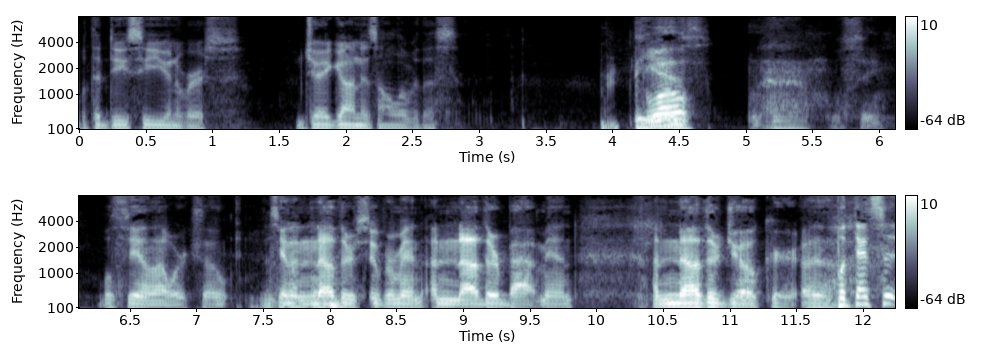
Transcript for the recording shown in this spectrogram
with the DC universe. Jay Gunn is all over this. He well, is. we'll see. We'll see how that works out. That's Get my boy. another Superman, another Batman, another Joker. Ugh. But that's a,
